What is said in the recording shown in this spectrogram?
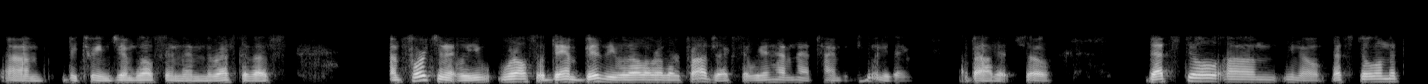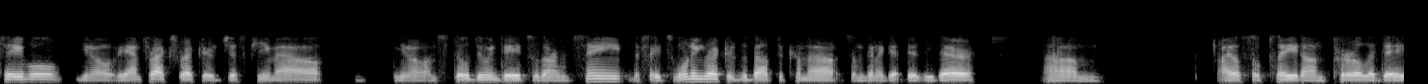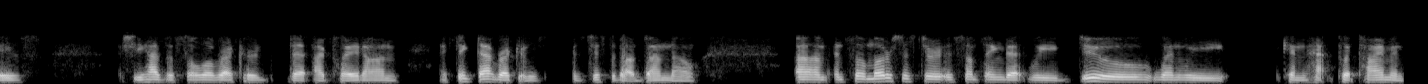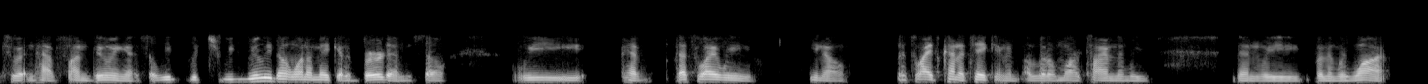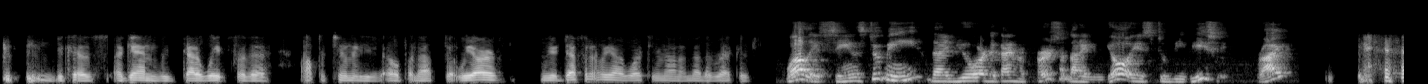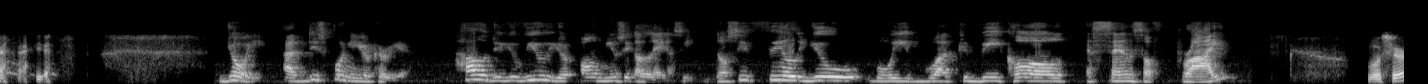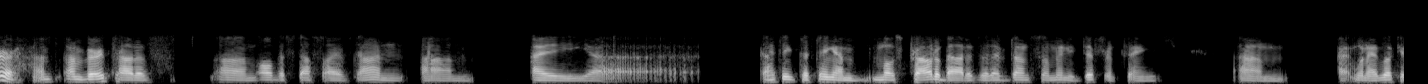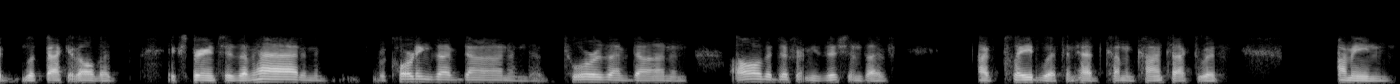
um, between Jim Wilson and the rest of us. Unfortunately, we're also damn busy with all our other projects, so we haven't had time to do anything about it. So that's still, um, you know, that's still on the table. You know, the Anthrax record just came out you know, I'm still doing dates with Armored Saint. The Fates Warning record's about to come out, so I'm gonna get busy there. Um, I also played on Pearl Aday's. She has a solo record that I played on. I think that record is, is just about done though. Um, and so Motor Sister is something that we do when we can ha- put time into it and have fun doing it. So we we, we really don't want to make it a burden. So we have that's why we you know that's why it's kind of taken a little more time than we than we than we want. Because again we've got to wait for the opportunity to open up. But we are we definitely are working on another record. Well it seems to me that you are the kind of person that enjoys to be busy right? Yes. Joey at this point in your career how do you view your own musical legacy? Does it fill you with what could be called a sense of pride? Well, sure. I'm I'm very proud of um, all the stuff I've done. Um, I uh, I think the thing I'm most proud about is that I've done so many different things. Um, when I look at look back at all the experiences I've had and the recordings I've done and the tours I've done and all the different musicians I've I've played with and had come in contact with. I mean,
